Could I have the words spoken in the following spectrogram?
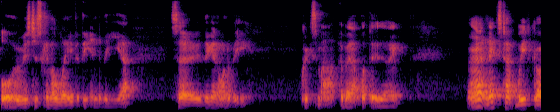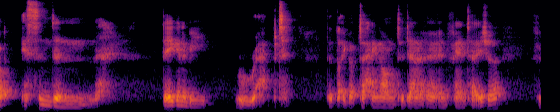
or who is just going to leave at the end of the year. So they're going to want to be quick smart about what they're doing. All right, next up we've got Essendon. They're going to be rapt that they got to hang on to Daniher and Fantasia for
